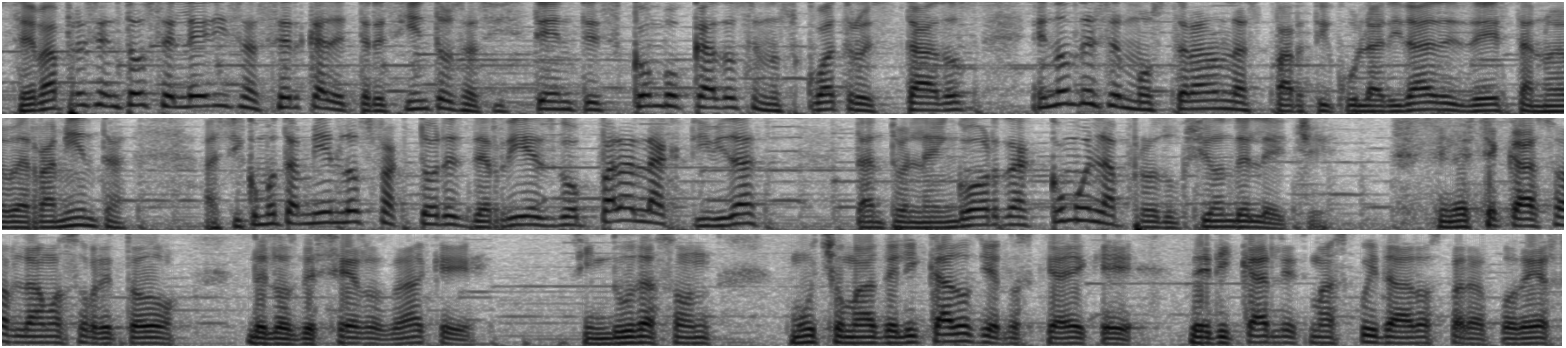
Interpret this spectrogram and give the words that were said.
Seba presentó Celeris a cerca de 300 asistentes convocados en los cuatro estados en donde se mostraron las particularidades de esta nueva herramienta, así como también los factores de riesgo para la actividad, tanto en la engorda como en la producción de leche. En este caso hablamos sobre todo de los becerros, que sin duda son mucho más delicados y a los que hay que dedicarles más cuidados para poder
